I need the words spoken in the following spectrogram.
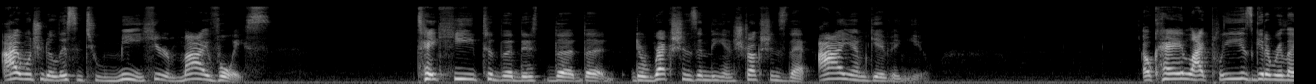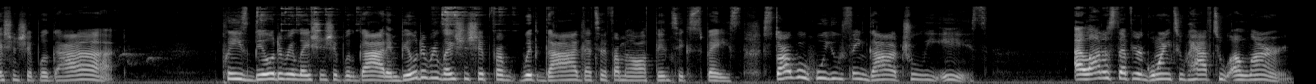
I want you to listen to me, hear my voice. Take heed to the the the directions and the instructions that I am giving you. Okay? Like please get a relationship with God. Please build a relationship with God and build a relationship from with God that's from an authentic space. Start with who you think God truly is. A lot of stuff you're going to have to unlearn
